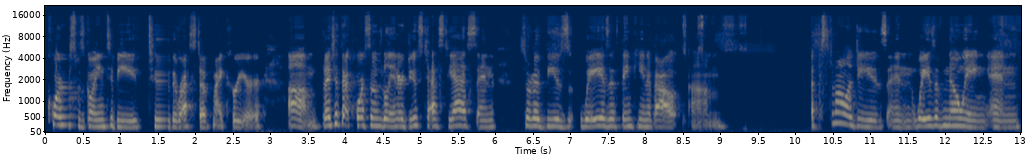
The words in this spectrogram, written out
course was going to be to the rest of my career. Um, but I took that course and was really introduced to STS and sort of these ways of thinking about um, epistemologies and ways of knowing and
